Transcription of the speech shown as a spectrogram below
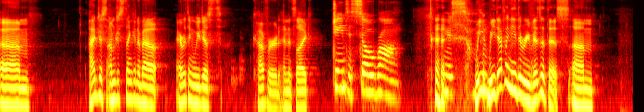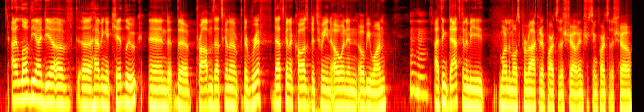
Um, I just I'm just thinking about everything we just covered, and it's like james is so wrong so we we definitely need to revisit this. Um, I love the idea of uh, having a kid Luke and the problems that's gonna the rift that's gonna cause between Owen and Obi Wan. I think that's gonna be one of the most provocative parts of the show, interesting parts of the show.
